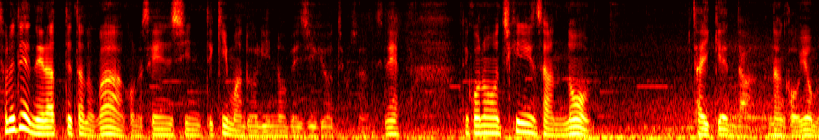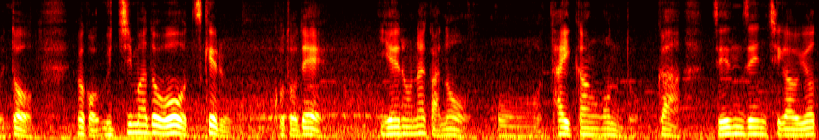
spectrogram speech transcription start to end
それで狙ってたのがこの先進的間取り延べ事業ということなんですね。でこのチキリンさんの体験談なんかを読むとやっぱこう内窓をつけることで家の中の体感温度が全然違うよっ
